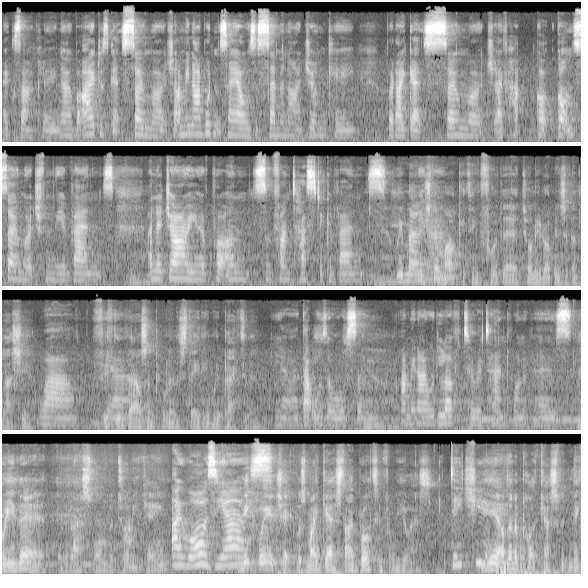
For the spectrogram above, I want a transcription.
exactly. No, but I just get so much. I mean, I wouldn't say I was a seminar junkie, but I get so much. I've ha- got gotten so much from the events, Mm-hmm. and Ajari have put on some fantastic events. Yeah, we managed the marketing for the Tony Robbins event last year. Wow. Fifteen thousand people in the stadium. We packed it in. Yeah. yeah, that was awesome. Yeah. I mean, I would love to attend one of his. Were you there at the last one that Tony came? I was, yes. Nick Vujicic was my guest. I brought him from the US. Did you? Yeah, I've done a podcast with Nick.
